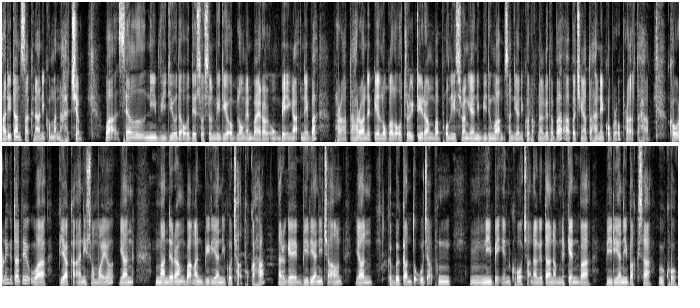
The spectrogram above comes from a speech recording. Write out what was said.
aditan saknani ko man hacham wa sel ni video da ode social media oblong and viral ong benga neba parata haranda ke local authority rang ba police rang yani bidunga am sandiani ko rakna gada ba. Apa chinga tahane ko bro parata ha khawrni kita te wa biya ka ani somoyo yan manderang bangan biryani ko cha thoka ha. Arge biryani chaun yan gabekan to uja phung ni be en ko chana gata namne ken ba biryani baksa uko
